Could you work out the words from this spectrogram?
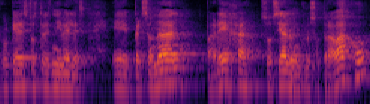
cualquiera de estos tres niveles, personal, pareja, social o incluso trabajo,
